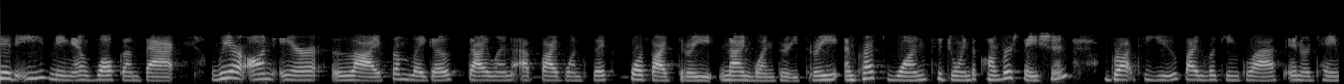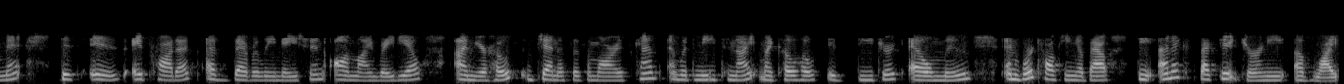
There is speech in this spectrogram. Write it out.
Good evening and welcome back. We are on air live from Lagos. Dial in at 516-453-9133 and press 1 to join the conversation brought to you by Looking Glass Entertainment. This is a product of Beverly Nation Online Radio. I'm your host, Genesis Amaris Kemp, and with me tonight, my co-host is Diedrich L. Moon, and we're talking about the unexpected journey of life.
